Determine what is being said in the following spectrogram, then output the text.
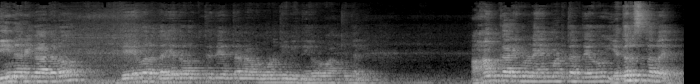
ದೀನರಿಗಾದರೂ ದೇವರ ದಯ ದೊರಕುತ್ತದೆ ಅಂತ ನಾವು ನೋಡ್ತೀವಿ ದೇವರ ವಾಕ್ಯದಲ್ಲಿ. ಅಹಂಕಾರಿಗಳನ್ನ ಏನ್ ಮಾಡ್ತಾರೆ ದೇವರು? ಎದುರಿಸ್ತಾರೆ.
